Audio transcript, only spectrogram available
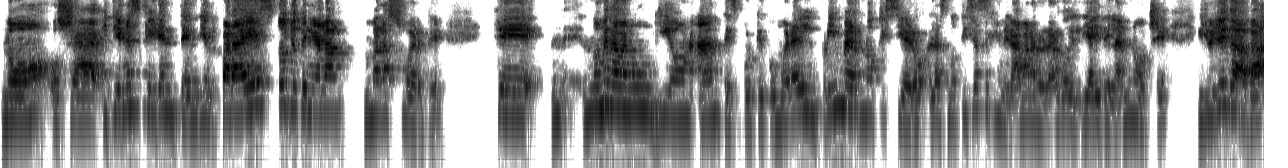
¿no? O sea, y tienes que ir entendiendo. Para esto yo tenía la mala suerte que no me daban un guion antes, porque como era el primer noticiero, las noticias se generaban a lo largo del día y de la noche, y yo llegaba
